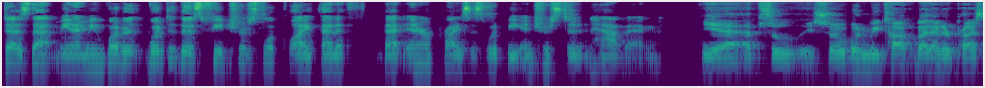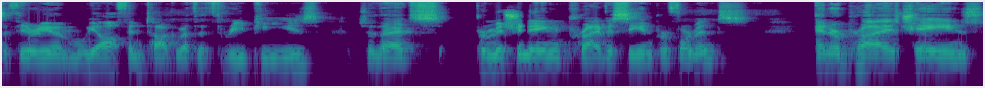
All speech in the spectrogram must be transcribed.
does that mean? I mean, what are, what do those features look like that if that enterprises would be interested in having? Yeah, absolutely. So when we talk about enterprise Ethereum, we often talk about the three P's. So that's permissioning, privacy, and performance. Enterprise chains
